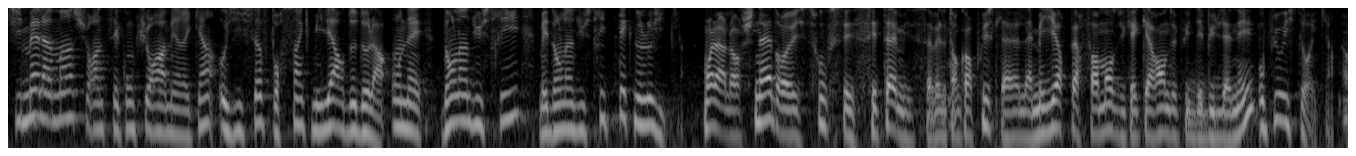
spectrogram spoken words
qui met la main sur un de ses concurrents américains, Osisoft, pour 5 milliards de dollars. On est dans l'industrie, mais dans l'industrie technologique. Voilà, alors Schneider, il se trouve, c'était, mais ça va être encore plus, la, meilleure performance du CAC 40 depuis le début de l'année. Au plus haut historique. Hein.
